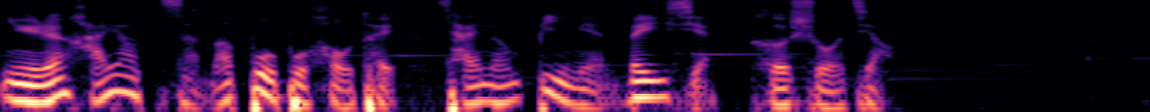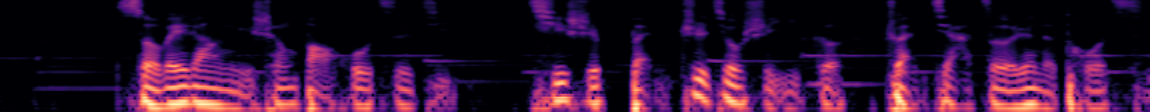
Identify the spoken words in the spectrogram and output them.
女人还要怎么步步后退，才能避免危险和说教？所谓让女生保护自己，其实本质就是一个转嫁责任的托词。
